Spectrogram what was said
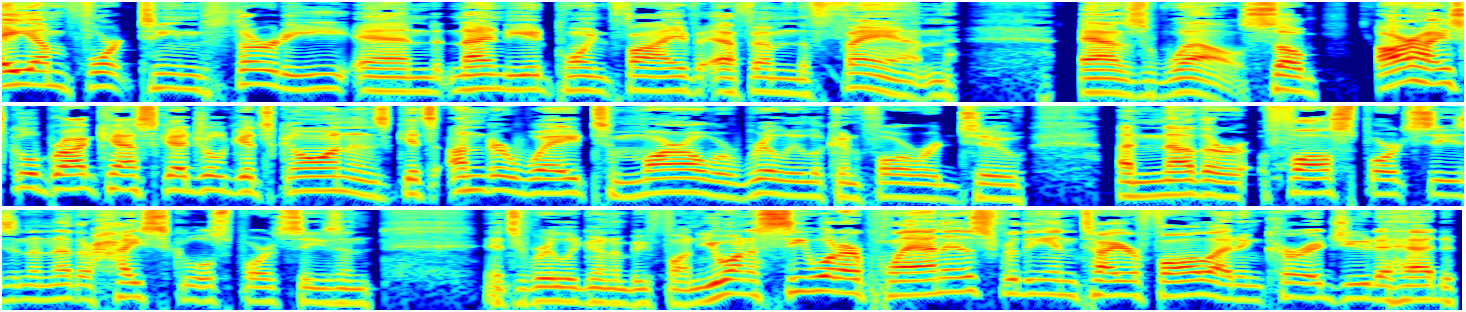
AM 1430 and 98.5 FM The Fan as well. So our high school broadcast schedule gets going and gets underway tomorrow. We're really looking forward to another fall sports season, another high school sports season. It's really going to be fun. You want to see what our plan is for the entire fall? I'd encourage you to head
